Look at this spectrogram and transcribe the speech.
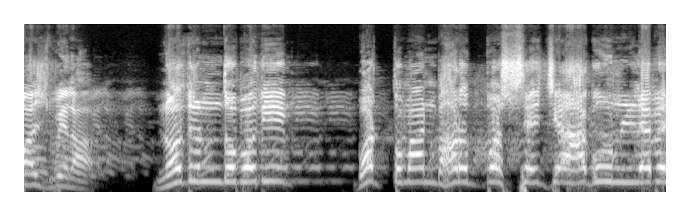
বাঁচবে না। নরেন্দ্র মোদী বর্তমান ভারতবর্ষে যে আগুন লেবে,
